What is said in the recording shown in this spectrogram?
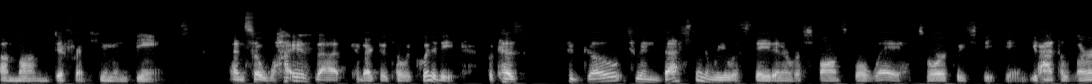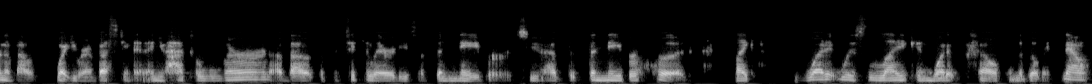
among different human beings. And so, why is that connected to liquidity? Because to go to invest in real estate in a responsible way, historically speaking, you had to learn about what you were investing in and you had to learn about the particularities of the neighbors. You had the, the neighborhood, like what it was like and what it felt in the building. Now,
